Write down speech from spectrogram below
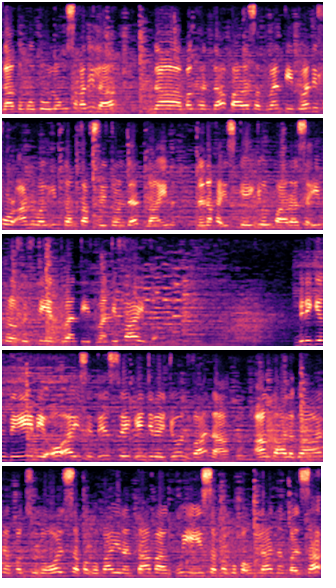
na tumutulong sa kanila na maghanda para sa 2024 annual income tax return deadline na naka-schedule para sa April 15, 2025. Binigyang diin ni OIC District Engineer June Vana ang kahalagahan ng pagsunod sa pagbabayad ng tamang buwis sa pagpapaunlad ng bansa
